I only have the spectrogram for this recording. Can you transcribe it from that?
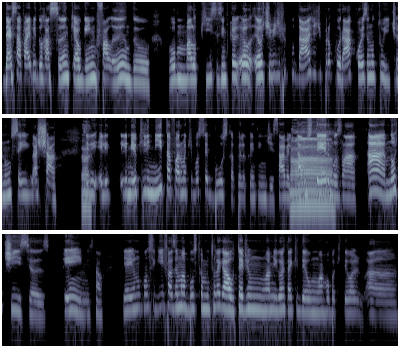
dessa vibe do Hassan, que é alguém falando, ou maluquice, assim, porque eu, eu tive dificuldade de procurar coisa no Twitch, eu não sei achar. Ah. Ele, ele, ele meio que limita a forma que você busca, pelo que eu entendi, sabe? Ele ah. dá uns ah. termos lá, ah, notícias, games e tal. E aí eu não consegui fazer uma busca muito legal. Teve um amigo até que deu um arroba que deu a, a,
